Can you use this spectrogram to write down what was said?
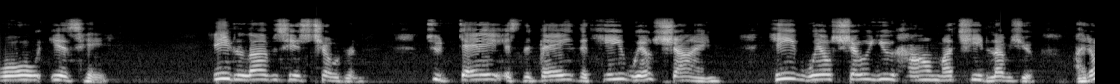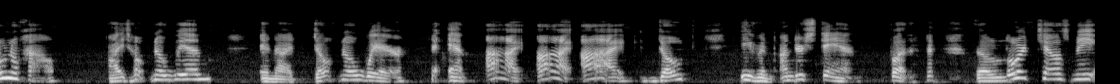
Oh, is He? He loves His children. Today is the day that He will shine. He will show you how much He loves you. I don't know how, I don't know when, and I don't know where, and I, I, I don't even understand. But the Lord tells me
